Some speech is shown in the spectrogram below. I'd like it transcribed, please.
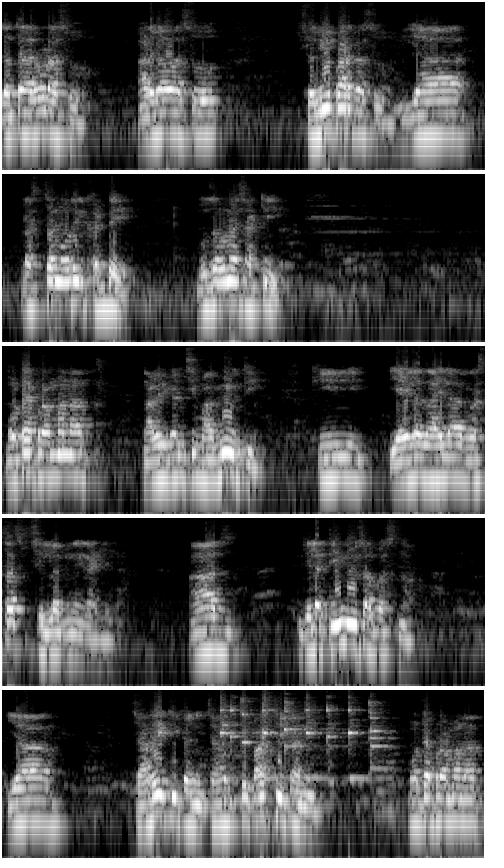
जत्रा रोड असो आडगाव असो शरीर पार्क असो या रस्त्यांवरील खड्डे बुजवण्यासाठी मोठ्या प्रमाणात नागरिकांची मागणी होती. की यायला जायला रस्ताच शिल्लक नाही राहिलेला. आज गेल्या तीन दिवसापासून या चारही ठिकाणी चार ते पाच ठिकाणी मोठ्या प्रमाणात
